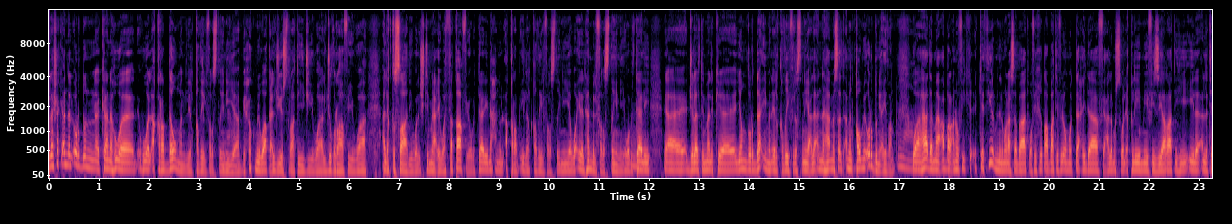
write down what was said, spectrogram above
لا شك أن الأردن كان هو هو الأقرب دوما للقضية الفلسطينية نعم. بحكم الواقع الجيوستراتيجي والجغرافي والاقتصادي والاجتماعي والثقافي وبالتالي نحن الأقرب إلى القضية الفلسطينية وإلى الهم الفلسطيني وبالتالي نعم. آه، جلالة الملك ينظر دائما إلى القضية الفلسطينية على أنها مسألة أمن قومي أردني أيضا نعم. وهذا ما عبر عنه في كثير من المناسبات وفي خطاباته في الأمم المتحدة في على المستوى الإقليمي في زياراته إلى التي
